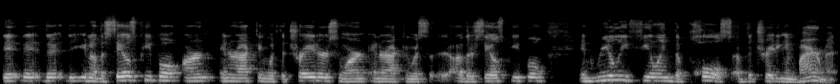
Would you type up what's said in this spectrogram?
They, they, they, you know, the salespeople aren't interacting with the traders who aren't interacting with other salespeople, and really feeling the pulse of the trading environment.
